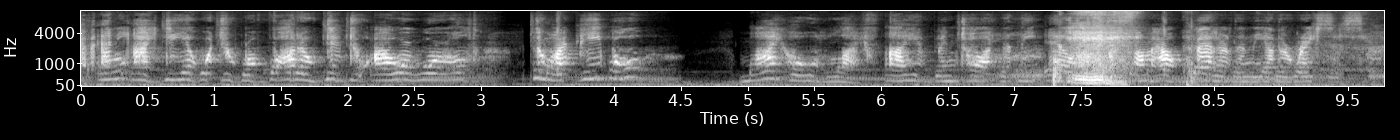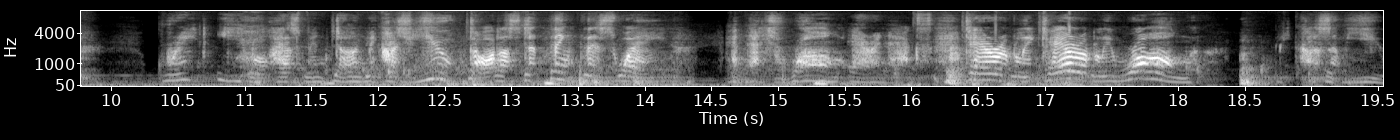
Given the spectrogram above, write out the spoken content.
have any idea what your bravado did to our world? To my people? My whole life I have been taught that the elves are somehow better than the other races. Great evil has been done because you taught us to think this way. And that is wrong, Arronax. Terribly, terribly wrong. Because of you,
